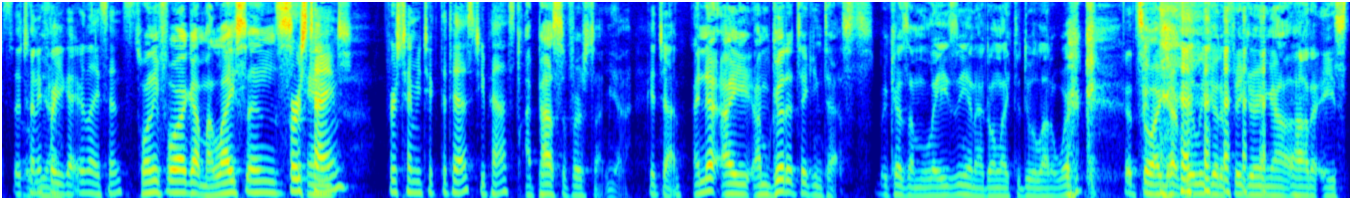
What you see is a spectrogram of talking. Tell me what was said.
so 24, yeah. you got your license. Twenty four. I got my license. First time, first time you took the test, you passed. I passed the first time. Yeah. Good job. I know I, I'm good at taking tests because I'm lazy and I don't like to do a lot of work. and so I got really good at figuring out how to ace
